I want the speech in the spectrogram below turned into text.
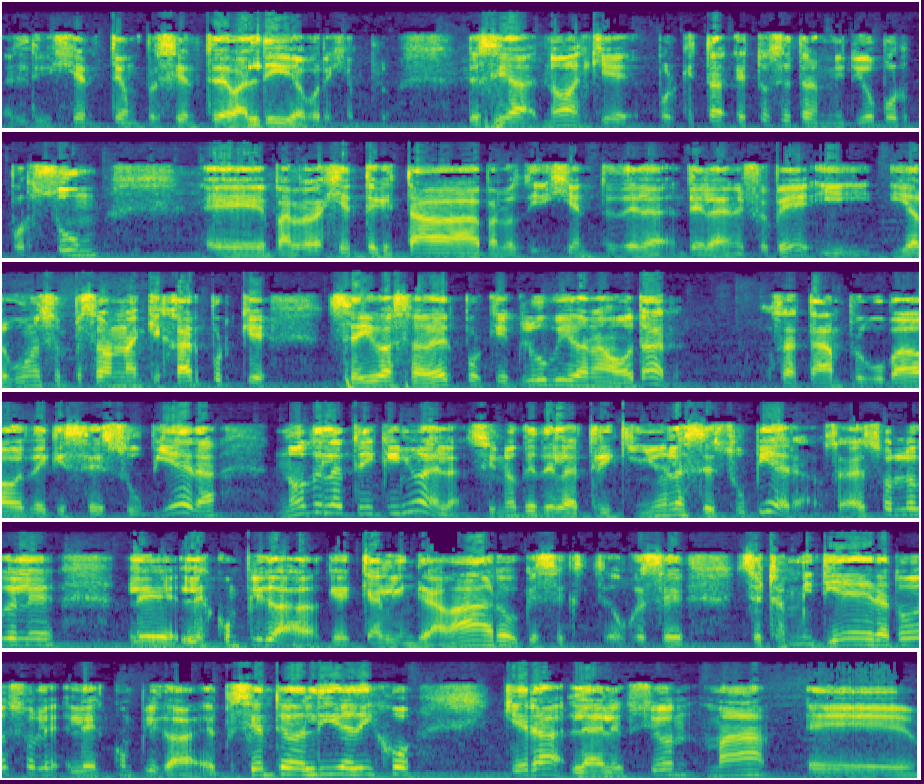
el dirigente, un presidente de Valdivia, por ejemplo, decía, no, es que, porque esto se transmitió por, por Zoom eh, para la gente que estaba, para los dirigentes de la, de la NFP, y, y algunos empezaron a quejar porque se iba a saber por qué club iban a votar o sea, estaban preocupados de que se supiera, no de la triquiñuela, sino que de la triquiñuela se supiera. O sea, eso es lo que les complicaba, que, alguien grabara o que se, o que se, transmitiera, todo eso les, complicaba. El presidente Valdivia dijo que era la elección más eh,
